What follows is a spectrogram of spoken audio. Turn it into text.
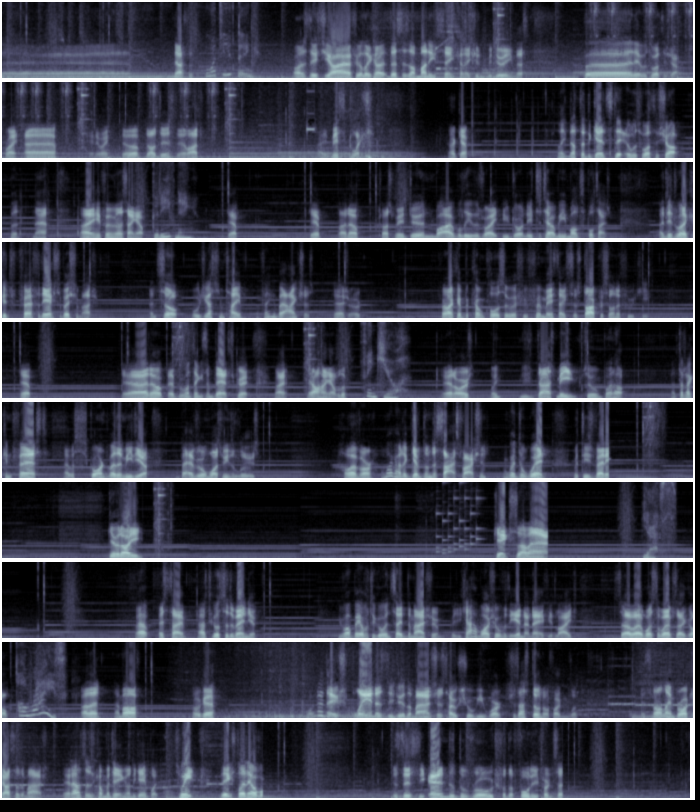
And nothing. What do you think? Honestly, Chihaya, I feel like I, this is a money sink and I shouldn't be doing this. But it was worth a shot. Right, uh, anyway. Nope, not doing this, lad. I misclicked. Okay. Like, nothing against it, it was worth a shot, but nah. Alright, here for me, let's hang out. Good evening. Yep. Yep, I know. Trust me, doing what I believe is right, you don't need to tell me multiple times. I did what I could to prepare for the exhibition match. And so, oh, do you have some time? I'm feeling a bit anxious. Yeah, sure. feel like I've become closer with Hifumi thanks to Star Persona Fuki. Yep. Yeah, I know. Everyone thinks I'm dead. It's great. Right. Yeah, I'll hang out with them. Thank you. Yeah, no worries. Like, you asked me, so why not? After I confessed, I was scorned by the media. I bet everyone wants me to lose. However, I'm not going to give them the satisfaction. I'm going to win with these very... Give it all you... Kick some ass! Yes. Well, it's time. I have to go to the venue. You won't be able to go inside the match room, but you can watch over the internet if you'd like. So, uh, what's the website called? All right. Well then, I'm off. Okay. What did they explain as they do the match as how Shogi works? Because I still no fucking clue. It's an online broadcast of the match. The announcer is commentating on the gameplay. Sweet! They explain how. Is this the end of the road for the Foley Princess?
